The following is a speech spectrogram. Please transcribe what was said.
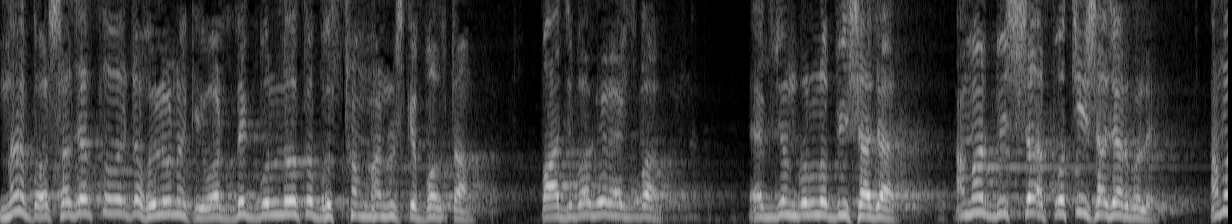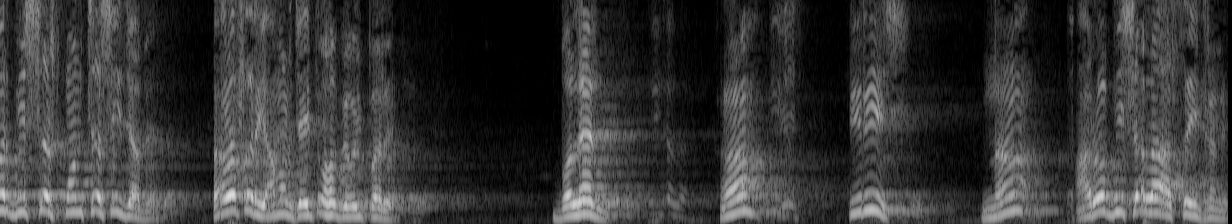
না, দশ হাজার তো এটা হইল নাকি? অর্ধেক বললেও তো বুঝতাম, মানুষকে বলতাম। পাঁচ ভাগের এক ভাগ। একজন বলল বিশ হাজার। আমার বিশ্বাস, পঁচিশ হাজার বলে। আমার বিশ্বাস পঞ্চাশই যাবে। তাড়াতাড়ি, আমার যাইতে হবে ওই পারে। বলেন। হ্যাঁ? তিরিশ? না আরও বিশালা আছে এখানে।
